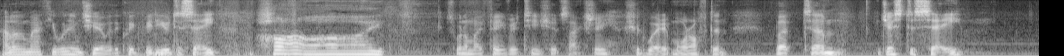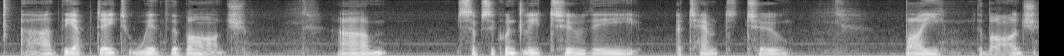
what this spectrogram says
Hello, Matthew Williams here with a quick video to say hi. It's one of my favourite t-shirts actually. Should wear it more often. But um, just to say, uh, the update with the barge. Um, subsequently to the attempt to buy the barge,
